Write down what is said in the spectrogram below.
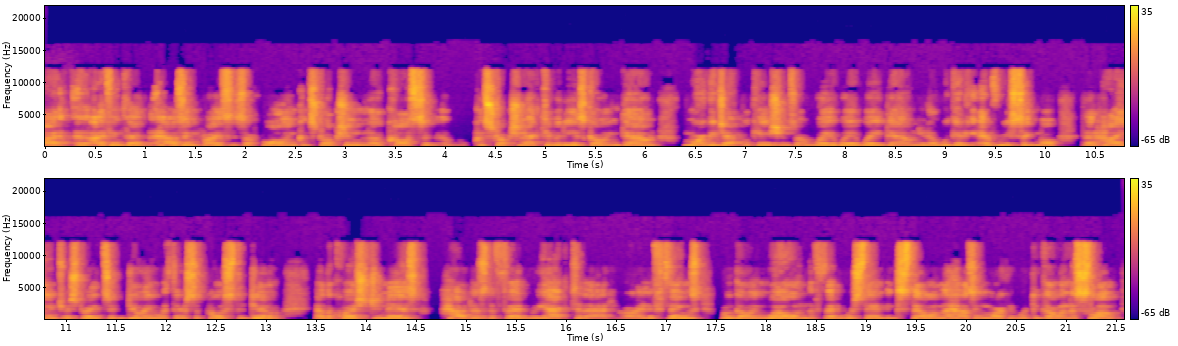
I, I, think that housing prices are falling, construction uh, costs, construction activity is going down, mortgage applications are way, way, way down. You know, we're getting every signal that high interest rates are doing what they're supposed to do. Now, the question is, how does the Fed react to that? All right. If things were going well and the Fed were standing still and the housing market were to go in a slump,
